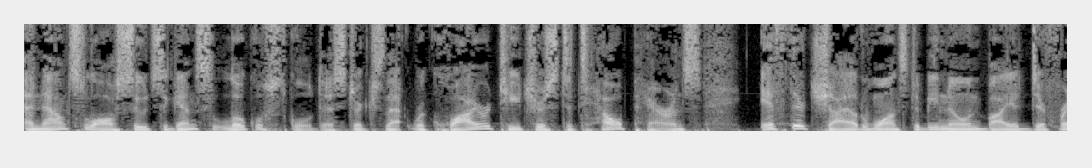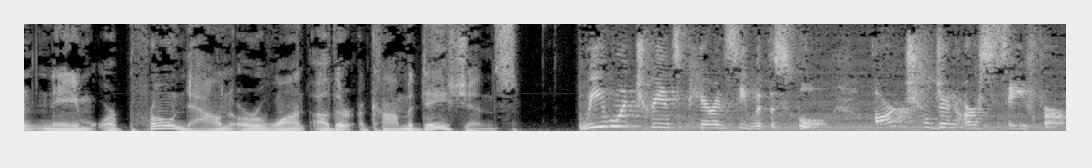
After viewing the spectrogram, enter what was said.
announced lawsuits against local school districts that require teachers to tell parents if their child wants to be known by a different name or pronoun or want other accommodations. We want transparency with the school. Our children are safer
